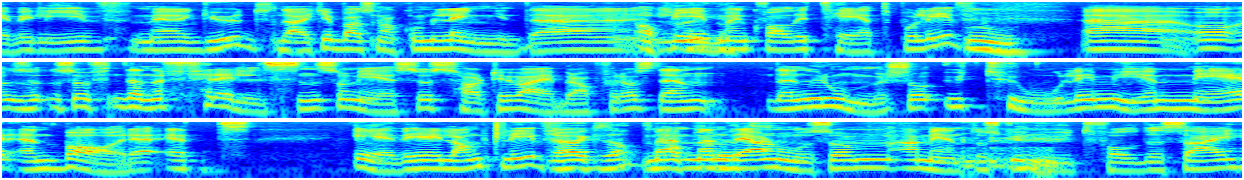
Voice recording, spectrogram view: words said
evig liv med Gud. Det er ikke bare snakk om lengde Absolutt liv, men kvalitet på liv. Eh, og, så, så denne frelsen som Jesus har tilveiebrakt for oss, den, den rommer så utrolig mye mer enn bare et evig langt liv. Ja? Men, men det er noe som er ment å skulle utfolde seg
